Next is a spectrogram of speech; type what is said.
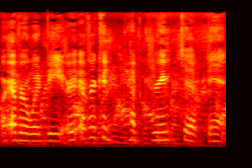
or ever would be, or ever could have dreamed to have been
